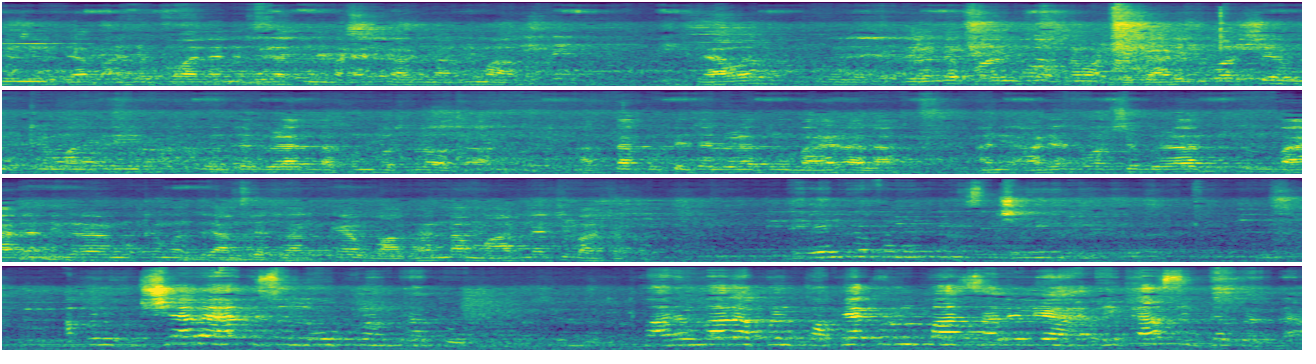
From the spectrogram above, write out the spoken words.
जून उद्या भाजपवाल्याने बिळातून बाहेर काढून आम्ही मागू. त्यावर देवेंद्र फडणवीस असं म्हटलं की अडीच वर्ष मुख्यमंत्री कोणत्या बिळात लपून बसला होता? आत्ता कुठे त्या बिळातून बाहेर आला? आणि अडीच वर्ष बिळातून बाहेर निघणारा मुख्यमंत्री आमच्यासारख्या वाघांना मारण्याची भाषा करतो. देवेंद्र फडणवीसची आपण हुशार आहात असं लोक म्हणतात हो. वारंवार आपण कॉप्या करून पास झालेले आहात हे का सिद्ध करता?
